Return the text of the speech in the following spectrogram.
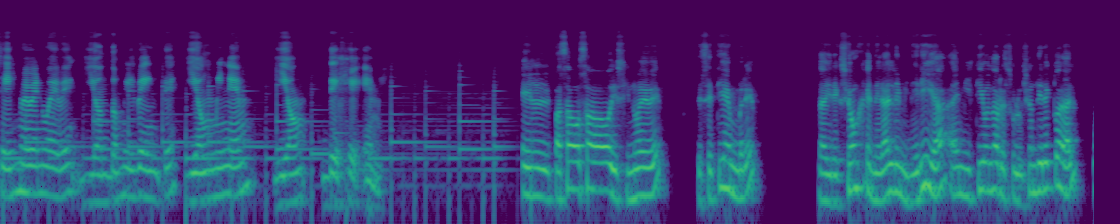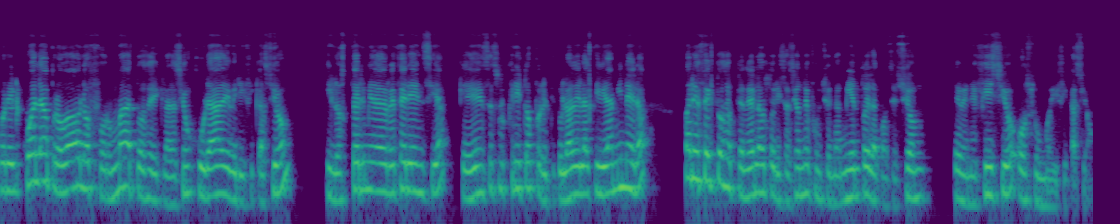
699-2020-MINEM-DGM. El pasado sábado 19 de septiembre, la Dirección General de Minería ha emitido una resolución directoral por el cual ha aprobado los formatos de declaración jurada de verificación y los términos de referencia que deben ser suscritos por el titular de la actividad minera para efectos de obtener la autorización de funcionamiento de la concesión de beneficio o su modificación.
